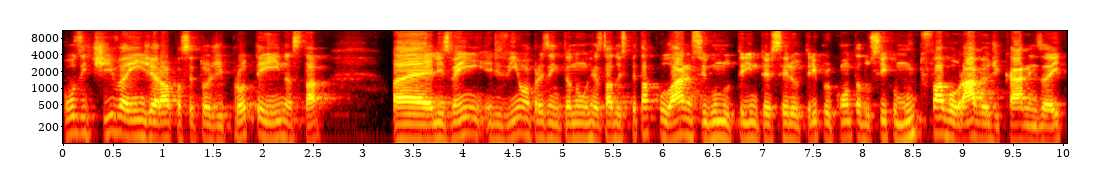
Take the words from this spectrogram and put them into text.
positiva aí, em geral para o setor de proteínas, tá? É, eles, vêm, eles vinham apresentando um resultado espetacular no segundo tri, no terceiro tri, por conta do ciclo muito favorável de carnes aí,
